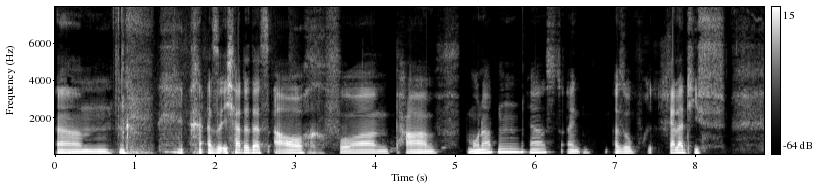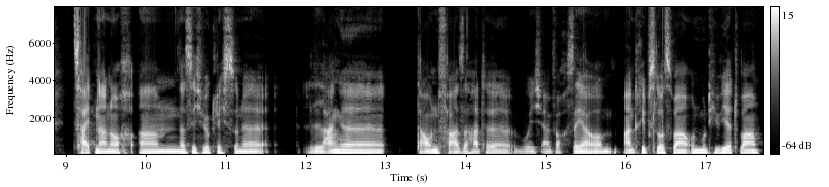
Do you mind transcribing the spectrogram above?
Ähm, also ich hatte das auch vor ein paar Monaten erst, ein, also relativ zeitnah noch, ähm, dass ich wirklich so eine lange Downphase hatte, wo ich einfach sehr antriebslos war, unmotiviert war.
